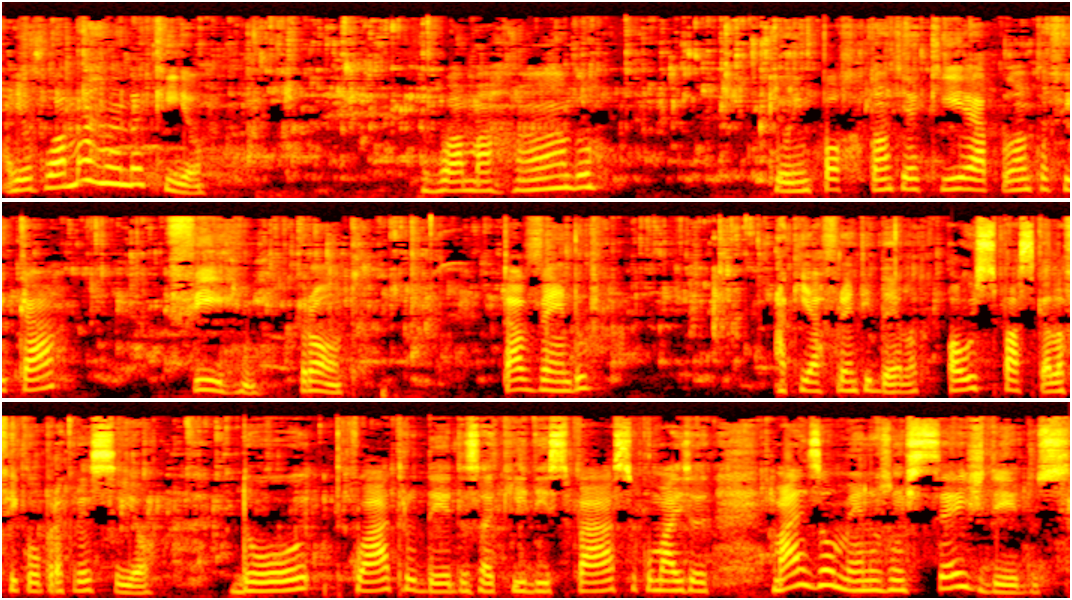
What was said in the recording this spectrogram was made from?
Aí eu vou amarrando aqui, ó. vou amarrando que o importante aqui é a planta ficar firme. Pronto. Tá vendo? Aqui a frente dela. Olha o espaço que ela ficou para crescer, ó. Dois, quatro dedos aqui de espaço, com mais, mais ou menos uns seis dedos.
